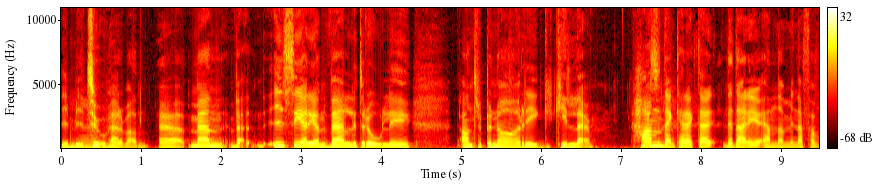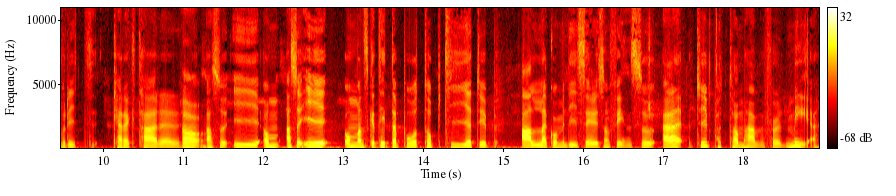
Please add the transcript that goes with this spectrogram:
i metoo-härvan. Eh, men vä- i serien väldigt rolig, entreprenörig kille. Han, Alltså den karaktär, det där är ju en av mina favoritkaraktärer. Ja. Alltså i, om, alltså i, om man ska titta på topp 10 typ alla komediserier som finns så är typ Tom Haverford med.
